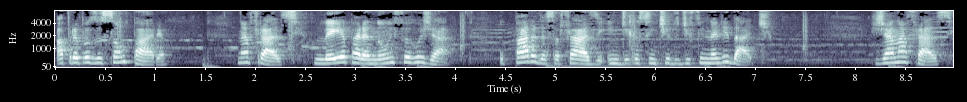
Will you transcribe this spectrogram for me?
A preposição para. Na frase, leia para não enferrujar. O para dessa frase indica sentido de finalidade. Já na frase,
